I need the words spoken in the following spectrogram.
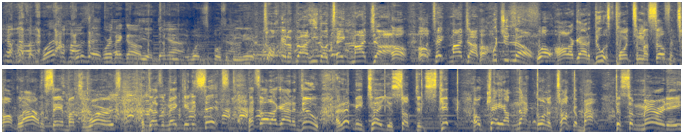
And I was like, "What? What is that? Where'd that go? Yeah, definitely. Yeah. It wasn't supposed to be there. Talking about he gonna take my job. Oh, He gonna oh. take my job. What you know? Well, all I gotta do is point to myself and talk loud and say a bunch of words that doesn't make any sense. That's all I gotta do. And let me tell you something, Skip. Okay, I'm not gonna talk about the severity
